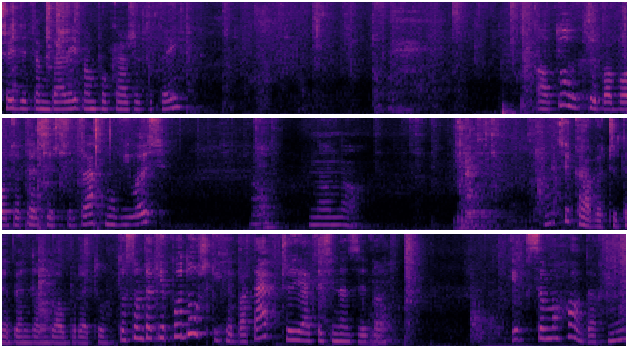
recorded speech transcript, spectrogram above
Przejdę tam dalej, wam pokażę tutaj. O, tu chyba Bodzio też jeszcze, tak? Mówiłeś? No. No, no. No ciekawe, czy te będą dobre tu. To są takie poduszki chyba, tak? Czy jak to się nazywa? No. Tak jak w samochodach, nie?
